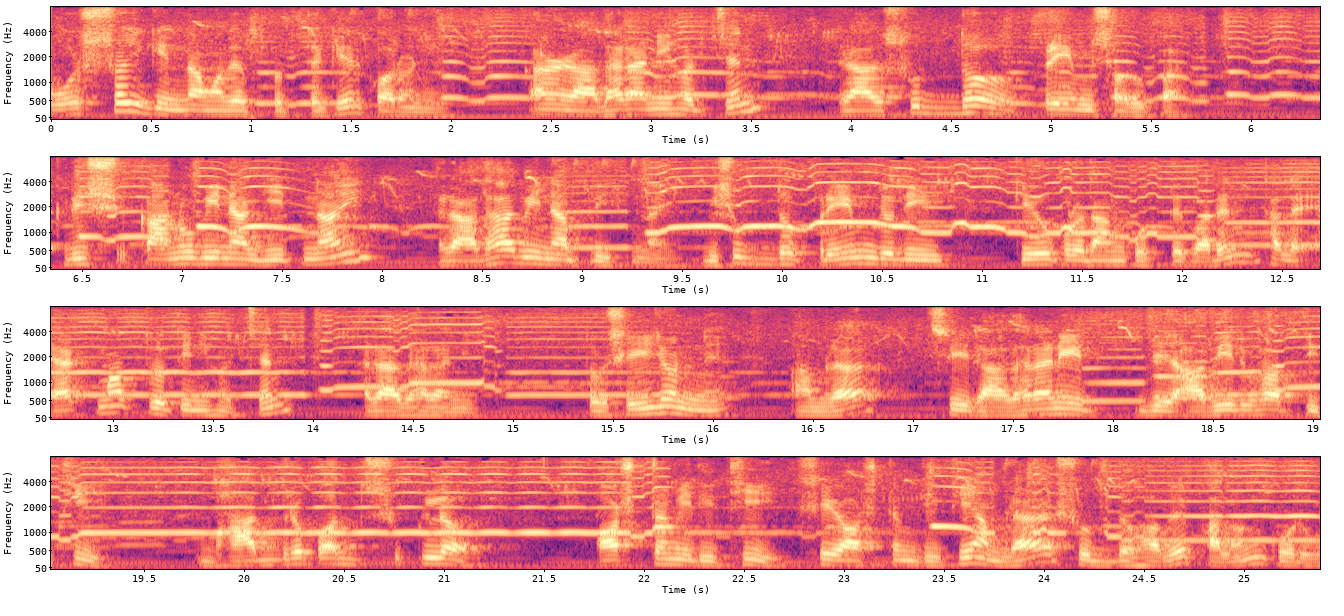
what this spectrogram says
অবশ্যই কিন্তু আমাদের প্রত্যেকের করণীয়। কারণ রাধারানী হচ্ছেন শুদ্ধ প্রেম স্বরূপা। কৃষ কানু বিনা গীত নাই, রাধা বিনা প্রীত নাই। বিশুদ্ধ প্রেম যদি কেউ প্রদান করতে পারেন, তাহলে একমাত্র তিনি হচ্ছেন রাধারানী। তো সেই জন্যে আমরা শ্রী রাধারানীর যে আবির্ভাব তিথি, ভাদ্রপদ শুক্ল অষ্টমী তিথি, সেই অষ্টমী তিথি আমরা শুদ্ধভাবে পালন করব।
